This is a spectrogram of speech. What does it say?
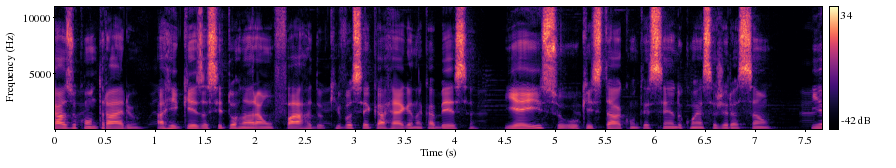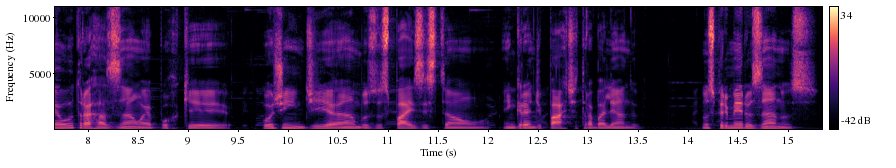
Caso contrário, a riqueza se tornará um fardo que você carrega na cabeça. E é isso o que está acontecendo com essa geração. E a outra razão é porque, hoje em dia, ambos os pais estão, em grande parte, trabalhando. Nos primeiros anos,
